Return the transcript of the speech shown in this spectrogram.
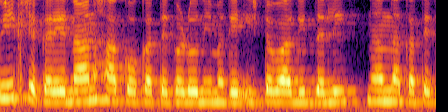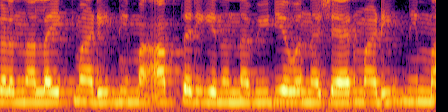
ವೀಕ್ಷಕರೇ, ನಾನು ಹಾಕೋ ಕತೆಗಳು ನಿಮಗೆ ಇಷ್ಟವಾಗಿದ್ದಲ್ಲಿ ನನ್ನ ಕತೆಗಳನ್ನು ಲೈಕ್ ಮಾಡಿ, ನಿಮ್ಮ ಆಪ್ತರಿಗೆ ನನ್ನ ವಿಡಿಯೋವನ್ನು ಶೇರ್ ಮಾಡಿ, ನಿಮ್ಮ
